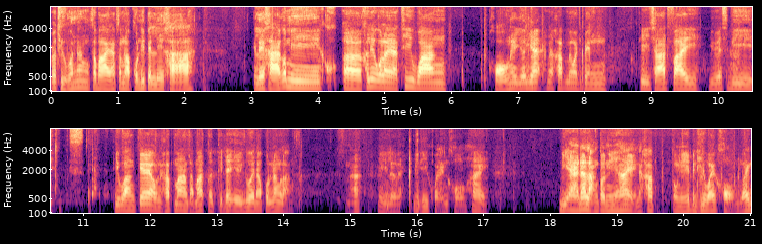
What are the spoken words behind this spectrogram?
ก็ถือว่านั่งสบายนะครับสำหรับคนที่เป็นเลขา เลขาก็มีเอ่อเขาเรียกว่าอะไรอะที่วางของเนี่ยเยอะแยะนะครับ ไม่ว่าจะเป็นที่ชาร์จไฟ USB ที่วางแก้วนะครับ ม่านสามารถเปิดปิดได้เองด้วยนะคนนั่งหลังนะนี่เลยมีที่แขวนของให้ มีแอร์ด้านหลังตอนนี้ให้นะครับ ตรงนี้เป็นที่ไว้ของไว้จ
